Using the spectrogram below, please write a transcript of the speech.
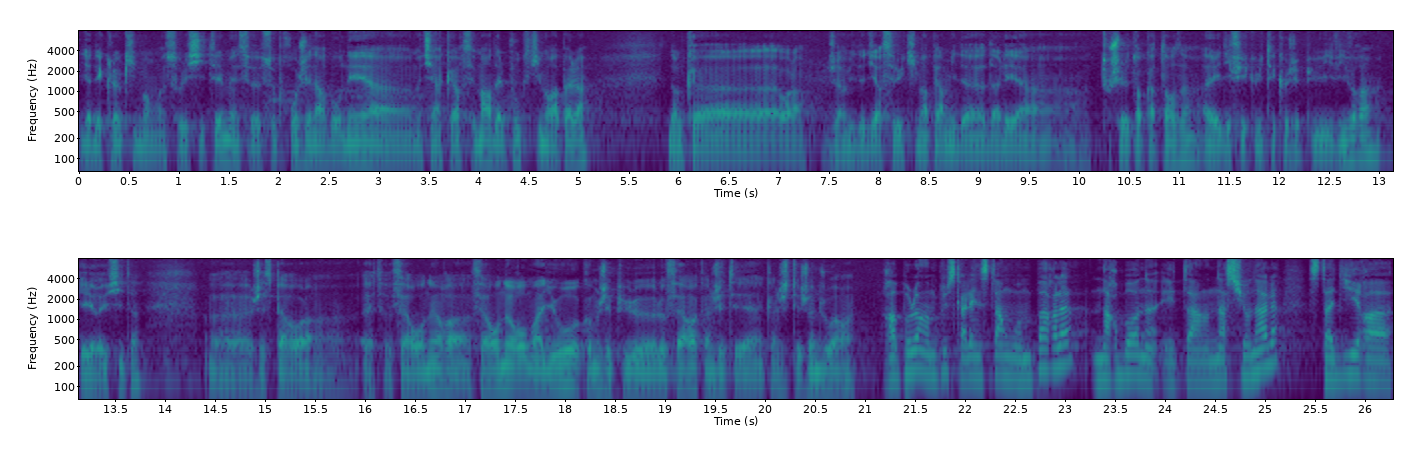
y, y, a des clubs qui m'ont sollicité, mais ce, projet Narbonnais euh, me tient à cœur. C'est Mardel Poux qui me rappelle. Là. Donc euh, voilà, j'ai envie de dire, c'est lui qui m'a permis d'aller toucher le top 14 avec les difficultés que j'ai pu y vivre et les réussites. Euh, J'espère faire, honneur, faire honneur au maillot comme j'ai pu le, le, faire quand j'étais jeune joueur. Ouais. Rappelons en plus qu'à l'instant où on parle, Narbonne est en national, c'est-à-dire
